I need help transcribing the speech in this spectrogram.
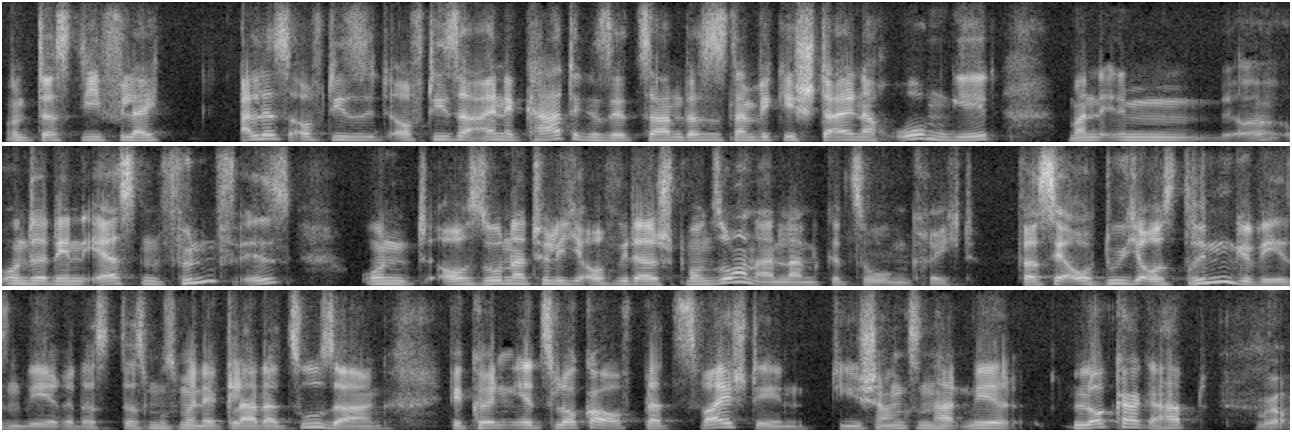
Und dass die vielleicht alles auf diese, auf diese eine Karte gesetzt haben, dass es dann wirklich steil nach oben geht, man im, unter den ersten fünf ist und auch so natürlich auch wieder Sponsoren an Land gezogen kriegt. Was ja auch durchaus drin gewesen wäre, das, das muss man ja klar dazu sagen. Wir könnten jetzt locker auf Platz zwei stehen. Die Chancen hatten wir locker gehabt. Ja.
